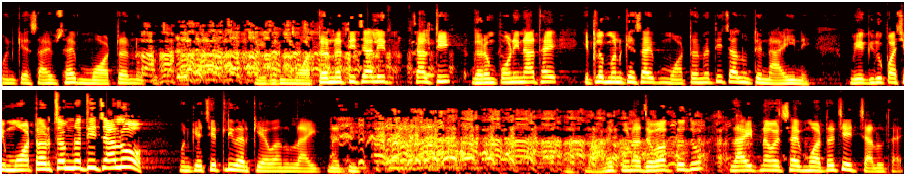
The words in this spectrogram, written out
મને કે સાહેબ સાહેબ, મોટર નથી મોટર નથી ચાલી, ચાલતી. ગરમ પાણી ના થાય એટલે મને કે સાહેબ, મોટર નથી ચાલુ તે નાહી નહીં. મેં કીધું, પાછી મોટર ચમ નથી ચાલુ? મને કે કેટલી વાર કહેવાનું લાઇટ નથી. બાળકોના જવાબ તો જો, લાઈટ ના હોય સાહેબ, મોટર છે જ ચાલુ થાય.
